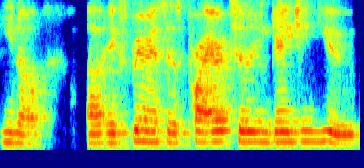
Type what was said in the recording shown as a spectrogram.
you know, uh, experiences prior to engaging you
